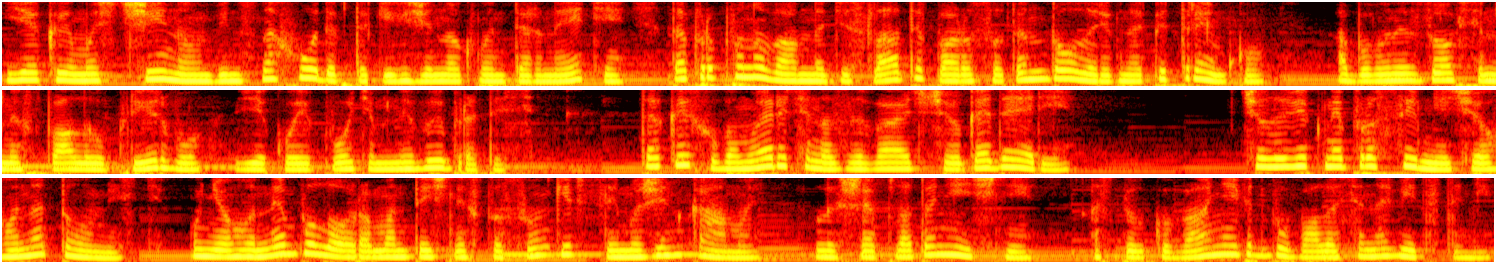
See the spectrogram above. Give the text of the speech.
Якимось чином він знаходив таких жінок в інтернеті та пропонував надіслати пару сотень доларів на підтримку, аби вони зовсім не впали у прірву, з якої потім не вибратись. Таких в Америці називають щугадері. Чоловік не просив нічого натомість, у нього не було романтичних стосунків з цими жінками, лише платонічні, а спілкування відбувалося на відстані.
